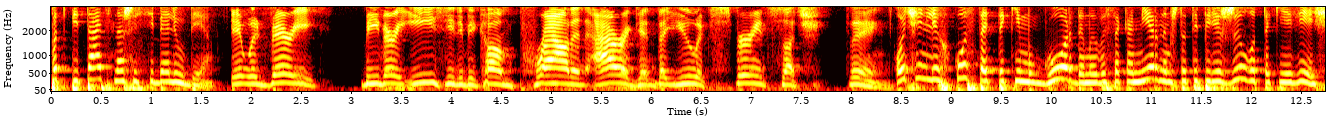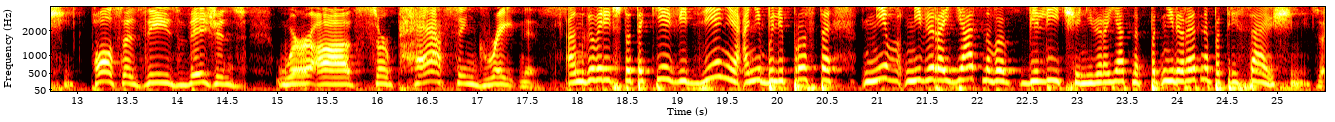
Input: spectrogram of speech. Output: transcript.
подпитать наше себялюбие. It would very be very easy to become proud and arrogant that you experience such things. Очень легко стать таким гордым и высокомерным, что ты пережил вот такие вещи. Paul says these visions were of surpassing greatness. Он говорит, что такие видения, они были просто нев- невероятного величия, невероятно, невероятно потрясающими. So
